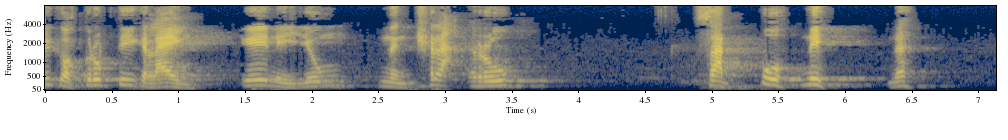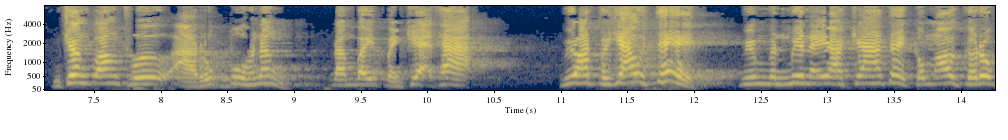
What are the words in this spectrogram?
ឬក៏គ្រប់ទីកន្លែង គេនិយមនឹងឆ្លាក់រូបសត្វពស់នេះណាអញ្ចឹងព្រះអង្គធ្វើអារូបពស់ហ្នឹងដើម្បីបញ្ជាក់ថាវាអត់ប្រយោជន៍ទេវាមិនមានអីអស្ចារ្យទេកុំឲ្យគោរព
